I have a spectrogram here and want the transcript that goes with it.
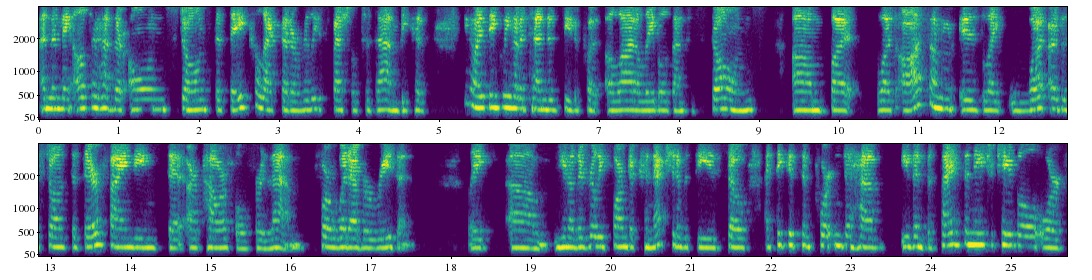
and then they also have their own stones that they collect that are really special to them. Because you know, I think we have a tendency to put a lot of labels onto stones, um, but what's awesome is like what are the stones that they're finding that are powerful for them for whatever reason, like um, you know they've really formed a connection with these so i think it's important to have even besides the nature table or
